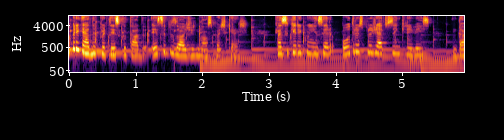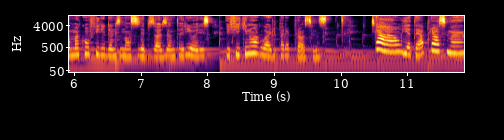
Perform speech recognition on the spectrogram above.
Obrigada por ter escutado esse episódio do nosso podcast. Caso queira conhecer outros projetos incríveis, dá uma conferida nos nossos episódios anteriores e fique no aguardo para próximos. Tchau e até a próxima!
